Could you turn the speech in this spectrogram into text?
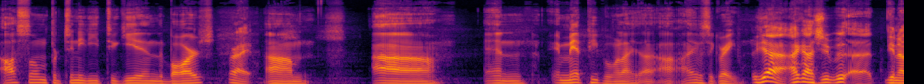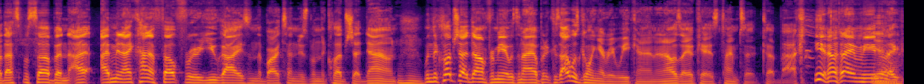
awesome opportunity to get in the bars. Right. Um, uh, and, and met people. Like, I, uh, it was a great. Yeah, I got you. Uh, you know, that's what's up. And I, I mean, I kind of felt for you guys and the bartenders when the club shut down. Mm-hmm. When the club shut down for me, it was an eye opener because I was going every weekend, and I was like, okay, it's time to cut back. you know what I mean? Yeah. Like,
